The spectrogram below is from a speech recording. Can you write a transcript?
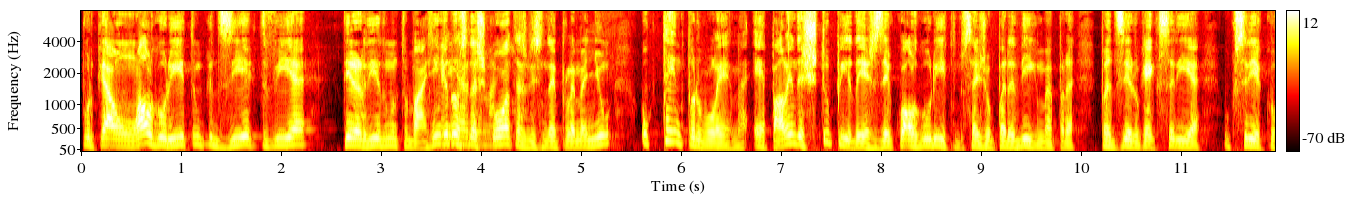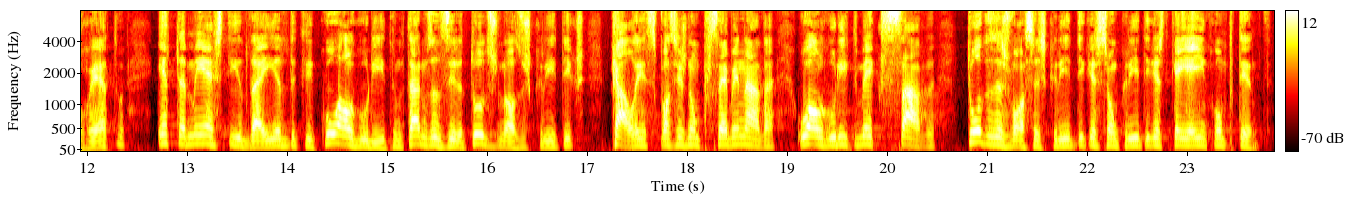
porque há um algoritmo que dizia que devia ter ardido muito mais. Enganou-se nas contas, disse não tem problema nenhum. O que tem de problema é, para além da estupidez dizer que o algoritmo seja o paradigma para, para dizer o que é que seria, o que seria correto, é também esta ideia de que com o algoritmo está-nos a dizer a todos nós, os críticos, calem-se que vocês não percebem nada. O algoritmo é que sabe. Todas as vossas críticas são críticas de quem é incompetente.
